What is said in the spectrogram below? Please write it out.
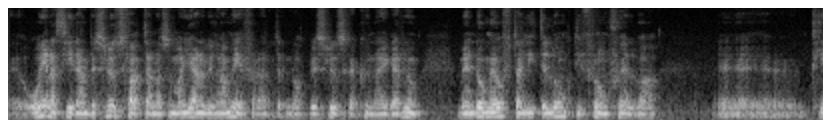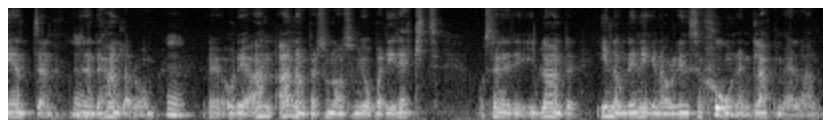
eh, å ena sidan beslutsfattarna som man gärna vill ha med för att något beslut ska kunna äga rum. Men de är ofta lite långt ifrån själva eh, klienten, Mm. den det handlar om. Mm. Och det är an, annan personal som jobbar direkt. Och sen är det ibland inom den egna organisationen glapp mellan,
